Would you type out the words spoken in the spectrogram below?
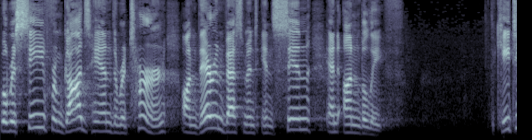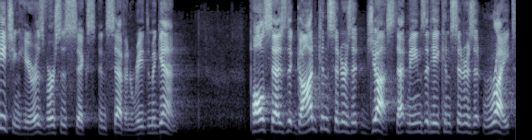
will receive from God's hand the return on their investment in sin and unbelief. The key teaching here is verses 6 and 7. Read them again. Paul says that God considers it just. That means that he considers it right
